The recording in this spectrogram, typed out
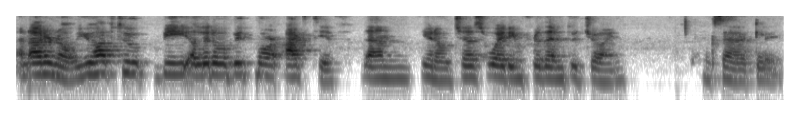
And I don't know, you have to be a little bit more active than, you know, just waiting for them to join. Exactly.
